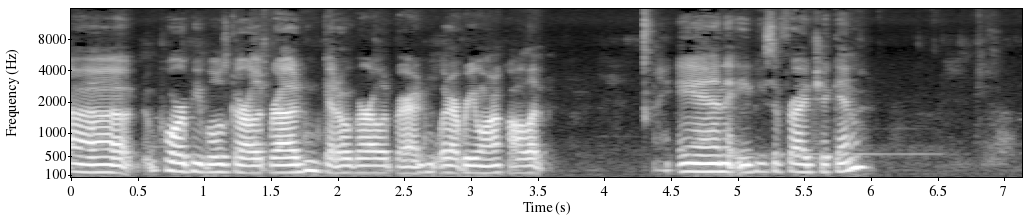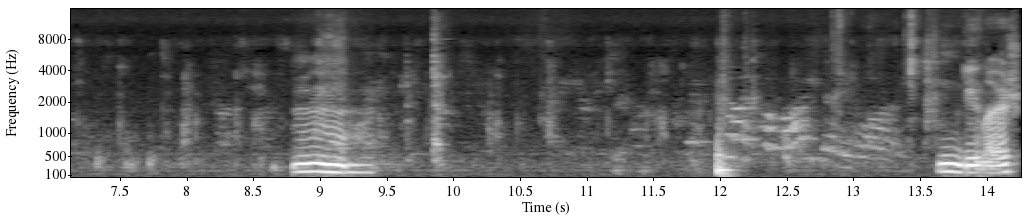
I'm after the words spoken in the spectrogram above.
uh, poor people's garlic bread, ghetto garlic bread, whatever you want to call it, and a piece of fried chicken. Mmm. Delish.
